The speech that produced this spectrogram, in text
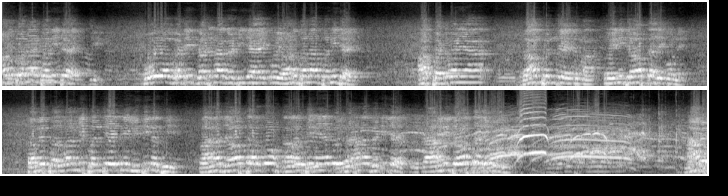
અણબના બની જાય. કોઈ અઘટિત ઘટના ઘટી જાય કોઈ અણબના બની જાય. આ પટવાણિયા ગ્રામ પંચાયતમાં તો એની જવાબદારી કોને? તમે પરવાનગી પંચાયતની લીધી નથી તો આના જવાબદાર કોણ? કાલે ઉઠીને કોઈ ઘટના ઘટી જાય એની જવાબદારી કોની? હા તો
